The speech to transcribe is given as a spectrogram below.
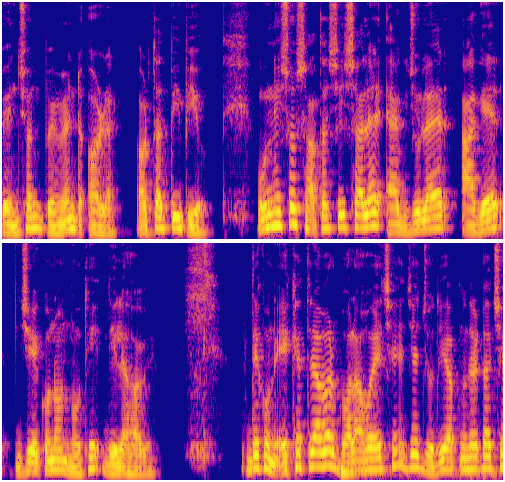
পেনশন পেমেন্ট অর্ডার অর্থাৎ পিপিও উনিশশো সাতাশি সালের এক জুলাইয়ের আগের যে কোনো নথি দিলে হবে। দেখুন, এক্ষেত্রে আবার বলা হয়েছে যে যদি আপনাদের কাছে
